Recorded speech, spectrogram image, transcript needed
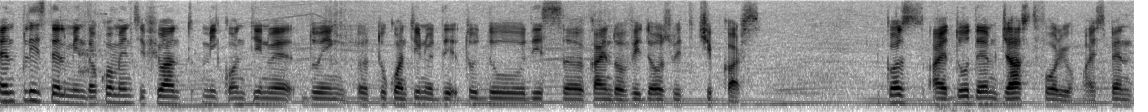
And please tell me in the comments if you want me continue doing uh, to continue to do this uh, kind of videos with cheap cars. Because I do them just for you. I spend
